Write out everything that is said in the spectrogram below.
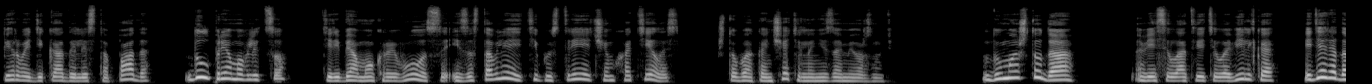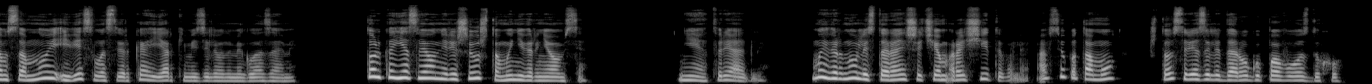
первой декады листопада Дул прямо в лицо, теребя мокрые волосы и заставляя идти быстрее, чем хотелось, чтобы окончательно не замерзнуть. «Думаю, что да», — весело ответила Вилька, идя рядом со мной и весело сверкая яркими зелеными глазами. «Только если он не решил, что мы не вернемся». «Нет, вряд ли. Мы вернулись-то раньше, чем рассчитывали, а все потому, что срезали дорогу по воздуху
